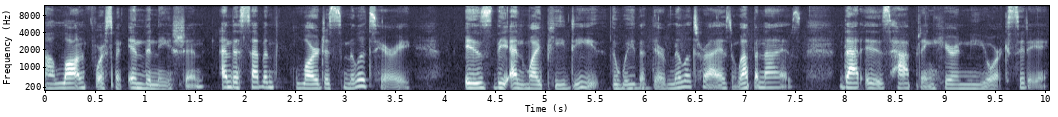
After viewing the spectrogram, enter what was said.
uh, law enforcement in the nation and the seventh largest military is the NYPD, the way that they're militarized and weaponized. That is happening here in New York City.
